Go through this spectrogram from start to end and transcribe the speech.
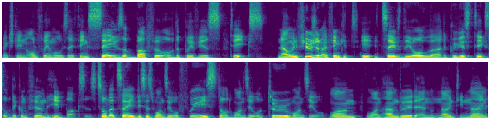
actually in all frameworks, I think, saves a buffer of the previous ticks. Now in Fusion, I think it, it, saves the all uh, the previous ticks of the confirmed hitboxes. So let's say this is 103, stored 102, 101, 100, and 99.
